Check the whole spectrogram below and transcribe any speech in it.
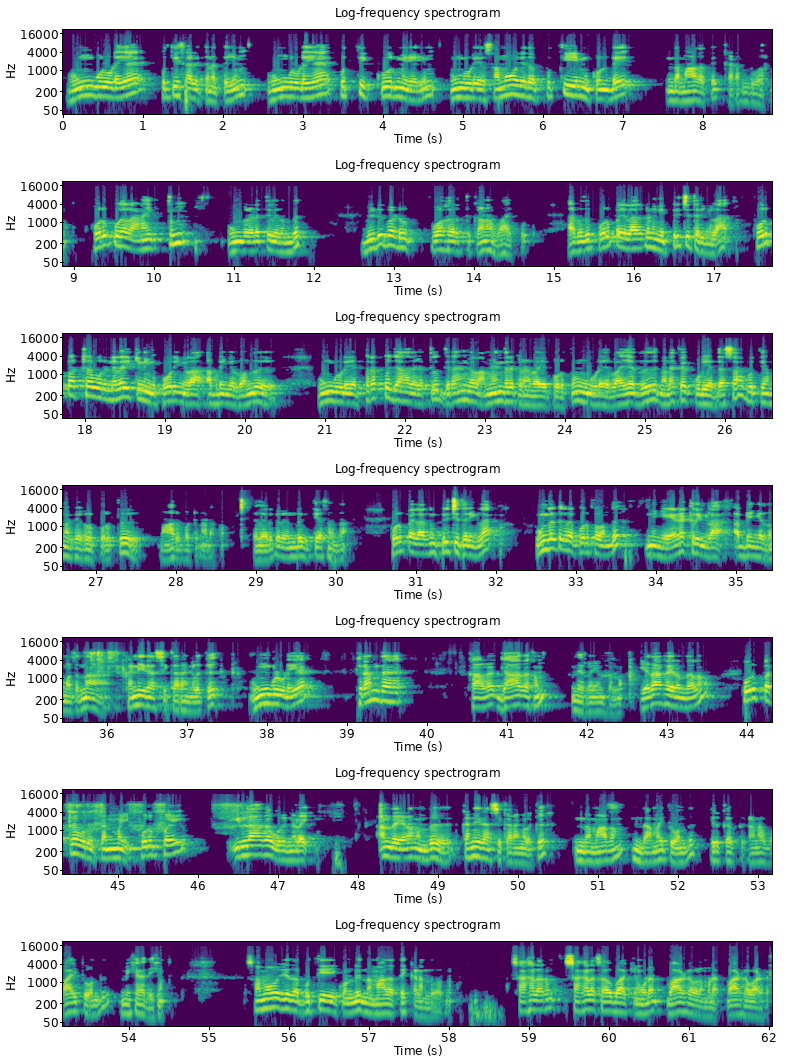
உங்களுடைய புத்திசாலித்தனத்தையும் உங்களுடைய புத்தி கூர்மையையும் உங்களுடைய சமோஜித புத்தியையும் கொண்டே இந்த மாதத்தை கடந்து வரணும். பொறுப்புகள் அனைத்தும் உங்களிடத்திலிருந்து விடுபடு போகிறதுக்கான வாய்ப்பு. அதாவது பொறுப்பை எல்லாருக்கும் நீங்கள் பிரித்து தரீங்களா? பொறுப்பற்ற ஒரு நிலைக்கு நீங்கள் போகிறீங்களா அப்படிங்கிறது வந்து உங்களுடைய பிறப்பு ஜாதகத்தில் கிரகங்கள் அமைந்திருக்கிற நிலையை பொறுத்தும் உங்களுடைய வயது நடக்கக்கூடிய தசா புத்தி அமைப்புகள் பொறுத்து மாறுபட்டு நடக்கும். இதில் இருக்கிற ரெண்டு வித்தியாசம் தான் பொறுப்பை எல்லாருக்கும் பிரித்து தரீங்களா? உங்கள்கிட்ட இருக்கிற பொறுப்பை வந்து நீங்கள் இழக்கிறீங்களா? அப்படிங்கிறது மட்டும்தான் கன்னிராசிக்காரங்களுக்கு உங்களுடைய பிறந்த கால ஜாதகம் நிர்ணயம் பண்ணும். எதாக இருந்தாலும் பொறுப்பற்ற ஒரு தன்மை பொறுப்பை இல்லாத ஒரு நிலை. அந்த இடம் வந்து கன்னிராசிக்காரங்களுக்கு இந்த மாதம் இந்த அமைப்பு வந்து இருக்கிறதுக்கான வாய்ப்பு வந்து மிக அதிகம். சமோஜித புத்தியை கொண்டு இந்த மாதத்தை கடந்து வரணும். சகலரும் சகல சௌபாக்கியமுடன் வாழ்க வளமுடன். வாழ்க வாழ்க.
